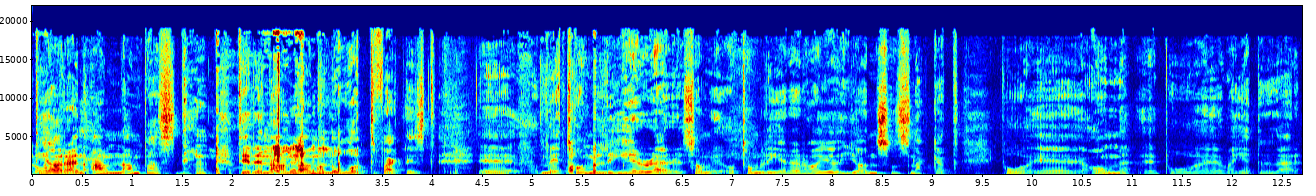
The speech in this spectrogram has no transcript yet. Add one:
Förlåt. göra en annan passning till en annan låt faktiskt. Eh, med Tom Lehrer. Som, och Tom Lehrer har ju Jönsson snackat på, eh, om eh, på, eh, vad heter det där?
